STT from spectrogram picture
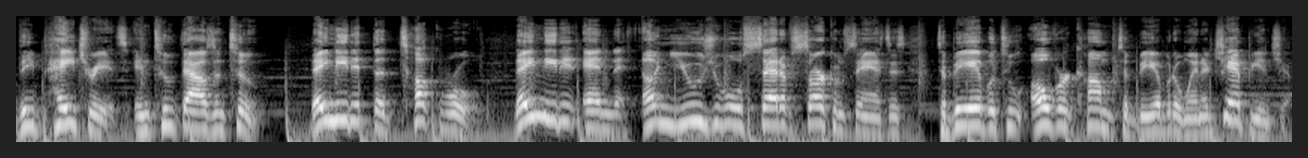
the Patriots in 2002. They needed the tuck rule. They needed an unusual set of circumstances to be able to overcome to be able to win a championship.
